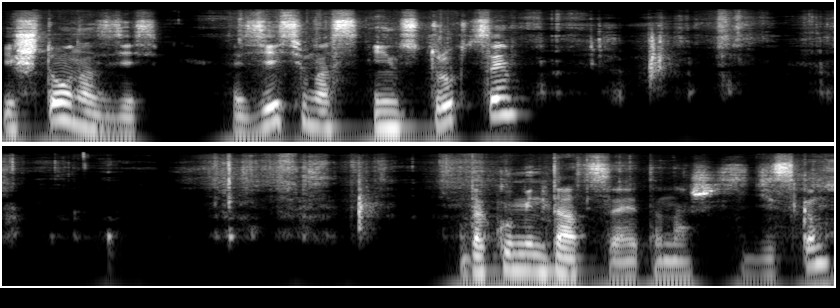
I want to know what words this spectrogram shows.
И что у нас здесь? Здесь у нас инструкция. Документация это наш с диском.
